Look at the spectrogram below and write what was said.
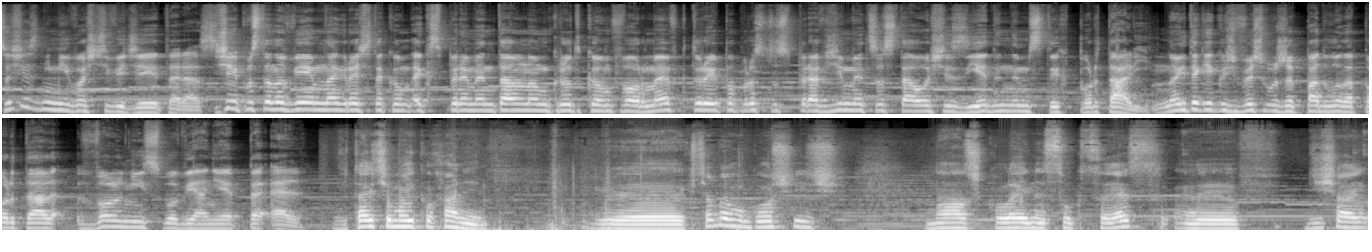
co się z nimi właściwie dzieje teraz? Dzisiaj postanowiłem nagrać taką eksperymentalną, krótką formę, w której po prostu sprawdzimy, co stało się z jednym z tych portali. No i tak wyszło, że padło na portal wolnisłowianie.pl. Witajcie moi kochani. E, Chciałbym ogłosić nasz kolejny sukces. E, Dzisiaj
